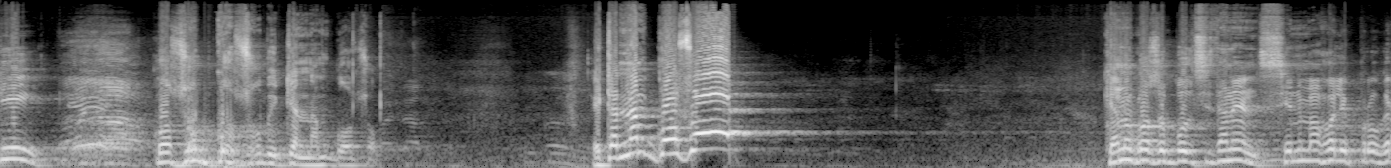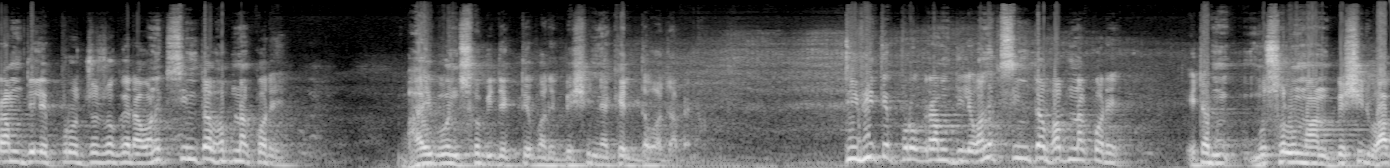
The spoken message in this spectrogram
কি? গজব গজব এটার নাম গজব। এটার নাম গজব। কেন গজব বলছি জানেন? সিনেমা হলে প্রোগ্রাম দিলে প্রযোজকেরা অনেক চিন্তা ভাবনা করে। ভাই বোন ছবি দেখতে পারে, বেশি নেকেট দেওয়া যাবে না। টিভিতে প্রোগ্রাম দিলে অনেক চিন্তা ভাবনা করে। এটা মুসলমান, বেশিরভাগ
